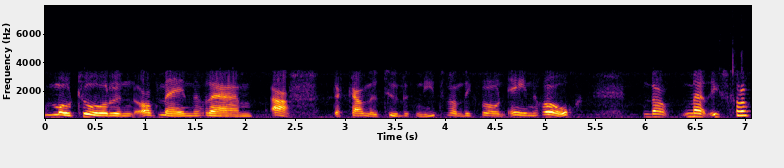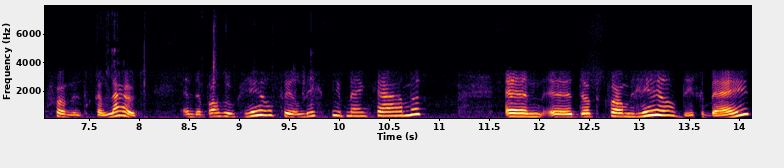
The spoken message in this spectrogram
motoren op mijn raam af. Dat kan natuurlijk niet, want ik woon één hoog. Maar, maar ik schrok van het geluid. En er was ook heel veel licht in mijn kamer. En dat kwam heel dichtbij.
